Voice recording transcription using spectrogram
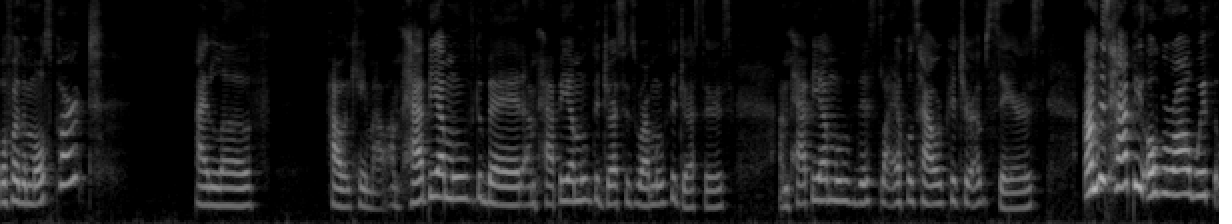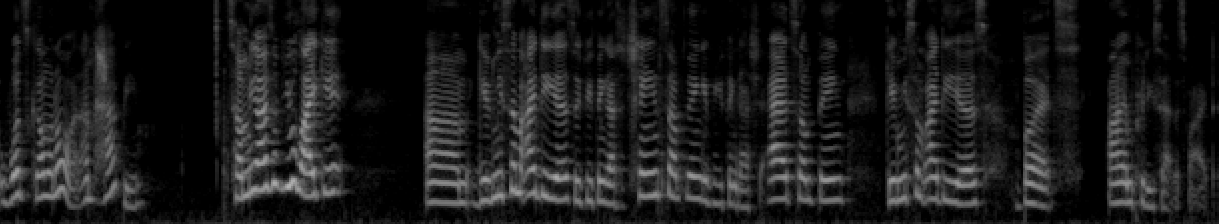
But for the most part, I love how it came out. I'm happy I moved the bed. I'm happy I moved the dressers where I moved the dressers. I'm happy I moved this Eiffel Tower picture upstairs. I'm just happy overall with what's going on. I'm happy. Tell me guys if you like it. Um, give me some ideas if you think I should change something, if you think I should add something. Give me some ideas, but I'm pretty satisfied.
